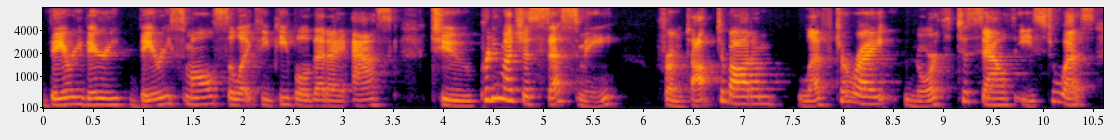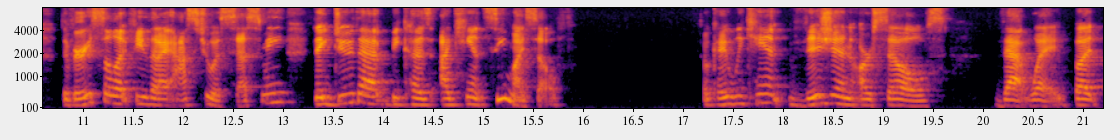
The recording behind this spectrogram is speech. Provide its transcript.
very, very, very small select few people that I ask to pretty much assess me from top to bottom, left to right, north to south, east to west, the very select few that I ask to assess me, they do that because I can't see myself. Okay, we can't vision ourselves that way. But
